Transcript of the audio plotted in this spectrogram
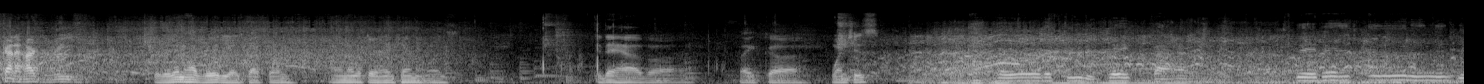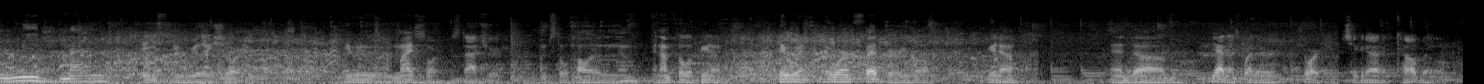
Kind of hard to read. So they didn't have radios back then. I don't know what their entertainment was. Did they have uh, like uh, wenches? Heard it through the grapevine. They used to be really short. Even with my sort stature, I'm still taller than them, and I'm Filipino. They weren't they weren't fed very well, you know. And um, yeah, that's why they're short. Check it out at Cowbell.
